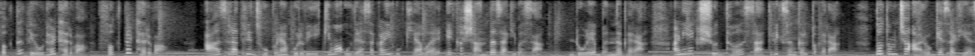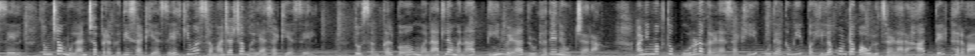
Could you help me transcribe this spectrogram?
फक्त तेवढं ठरवा. फक्त ठरवा. ભરવા आज रात्री झोपण्यापूर्वी किंवा उद्या सकाळी उठल्यावर एका शांत जागी बसा. डोळे बंद करा आणि एक शुद्ध सात्विक संकल्प करा. तो तुमच्या आरोग्यासाठी असेल तुमच्या मुलांच्या प्रगतीसाठी असेल किंवा समाजाच्या भल्यासाठी असेल. तो संकल्प मनातल्या मनात तीन वेळा दृढतेने उच्चारा आणि मग तो पूर्ण करण्यासाठी उद्या तुम्ही पहिलं कोणतं पाऊल उचलणार आहात ते ठरवा.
